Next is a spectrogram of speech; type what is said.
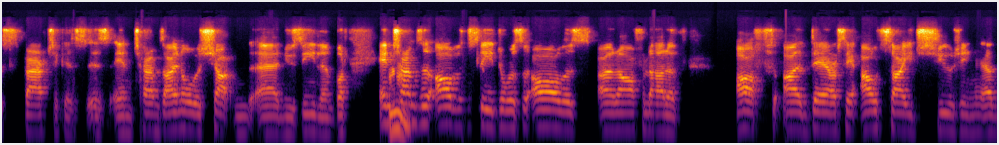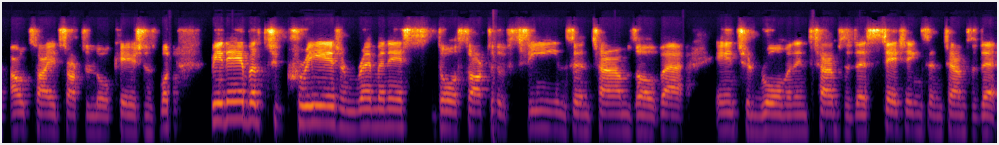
Spartacus is in terms, I know it was shot in uh, New Zealand, but in mm. terms of obviously there was always an awful lot of off uh, dare say outside shooting uh, outside sort of locations but being able to create and reminisce those sort of scenes in terms of uh, ancient rome and in terms of the settings in terms of the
